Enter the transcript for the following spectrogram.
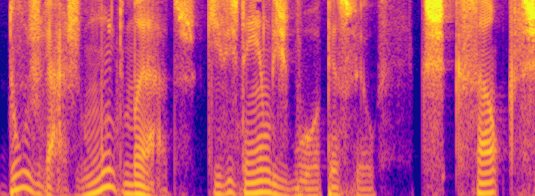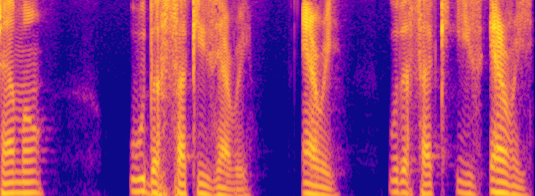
de uns gajos muito marados que existem em Lisboa, penso eu, que, que são, que se chamam Who the fuck is Harry? Harry. Who the fuck is Harry?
